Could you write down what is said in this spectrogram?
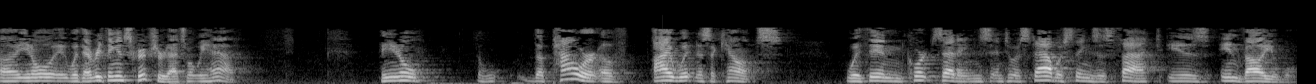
uh, you know, with everything in Scripture, that's what we have. And you know, the, the power of eyewitness accounts within court settings and to establish things as fact is invaluable.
